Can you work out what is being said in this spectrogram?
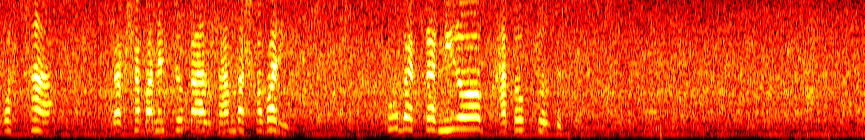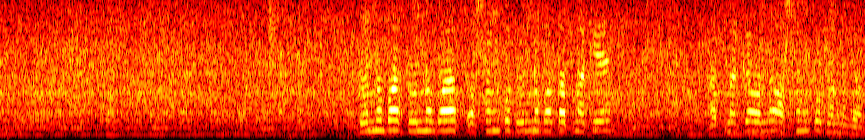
অবস্থা ব্যবসা বাণিজ্য, কাজ ধান্দা সবারই খুব একটা নীরব ঘাতক চলতেছে। ধন্যবাদ ধন্যবাদ, অসংখ্য ধন্যবাদ আপনাকে। আপনাকে অনেক অসংখ্য ধন্যবাদ।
